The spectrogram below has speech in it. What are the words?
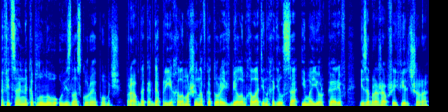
Официально Каплунову увезла скорая помощь. Правда, когда приехала машина, в которой в белом халате находился и майор Карев, изображавший фельдшера,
